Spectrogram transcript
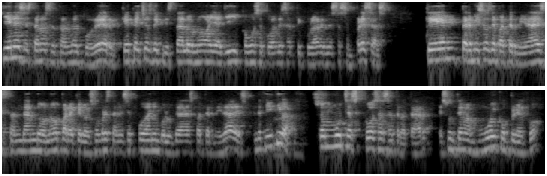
¿quiénes están ostentando el poder? ¿Qué techos de cristal o no hay allí? ¿Cómo se pueden desarticular en estas empresas? ¿Qué permisos de paternidades están dando o no para que los hombres también se puedan involucrar en las paternidades? En definitiva, son muchas cosas a tratar, es un tema muy complejo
